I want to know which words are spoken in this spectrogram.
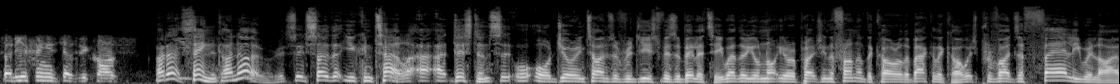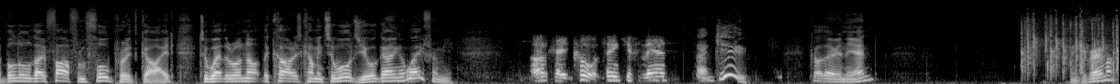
So do you think it's just because I don't think. I know. It's, it's so that you can tell at, at distance or, or during times of reduced visibility whether or not you're approaching the front of the car or the back of the car, which provides a fairly reliable, although far from foolproof guide to whether or not the car is coming towards you or going away from you. Okay, cool. Thank you for that. Thank you. Got there in the end. Thank you very much.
